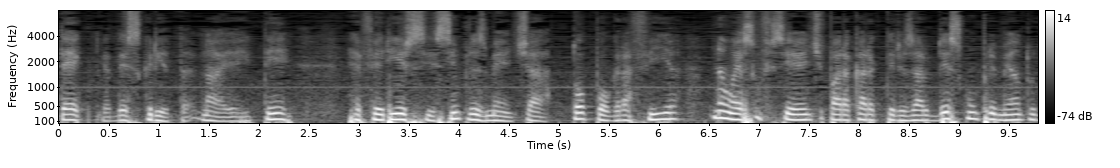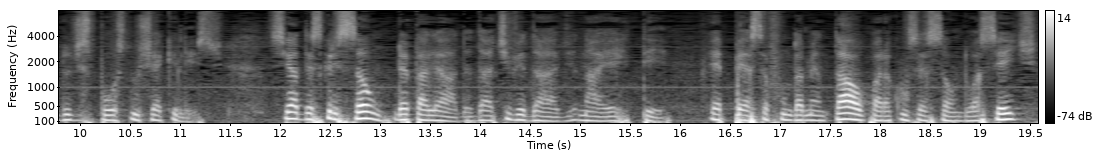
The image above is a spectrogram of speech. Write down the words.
técnica descrita na RT referir-se simplesmente à topografia não é suficiente para caracterizar o descumprimento do disposto no checklist. Se a descrição detalhada da atividade na RT é peça fundamental para a concessão do aceite,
